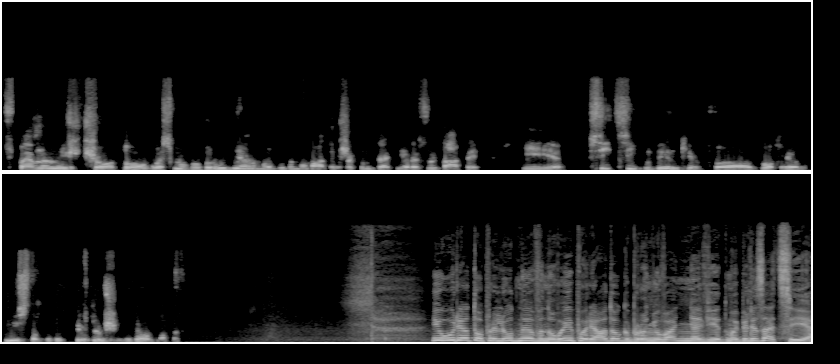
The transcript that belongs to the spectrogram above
Впевнений, що до 8 грудня ми будемо мати вже конкретні результати, і всі ці будинки в е, двох районах міста будуть підключені до обладнання. І уряд оприлюднив новий порядок бронювання від мобілізації.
